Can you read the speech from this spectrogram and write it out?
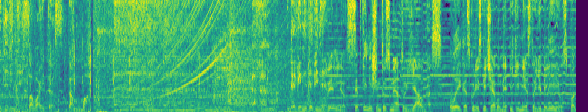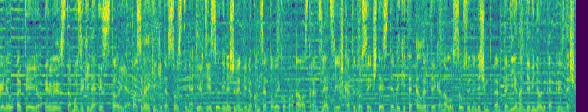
99. Savaitės tema. FM 99. Vilnius 700 metų jaunas. Laikas, kurį skaičiavome iki miesto jubiliejaus, pagaliau atėjo ir virsta muzikinė istorija. Pasveikinkite sostinę ir tiesioginę šventinio koncerto laiko portalas transliaciją iš katedros aikštės stebėkite LRT kanalu sausio 25 dieną 19.30.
